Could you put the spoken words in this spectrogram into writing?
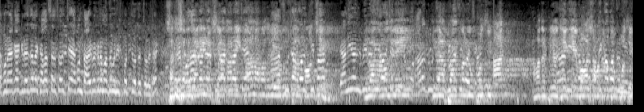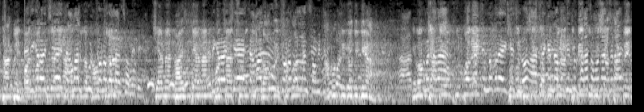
এখন এক এক রেজাল্টে খেলা শেষ হচ্ছে এখন টাইব্রেকারের মাধ্যমে নিষ্পত্তি হতে চলেছে। ড্যানিয়েল এবং রয়েছে আরও দুজন ক্রীড়া বিদেশি প্রাঙ্গণে রয়েছে। আমাদের প্রিয় জে বস আমাদের উপস্থিত থাকবেন। জামালপুর জনকল্যাণ সমিতি। চেয়ারম্যান ভাইস চেয়ারম্যান এদিকে জামালপুর জনকল্যাণ সমিতি ফুটবল। আমন্ত্রিত অতিথিরা আহ, এবং জাতীয় তারা শূন্য করে এগিয়ে আর সকল second কিন্তু খেলা সমাধান থাকবেন।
